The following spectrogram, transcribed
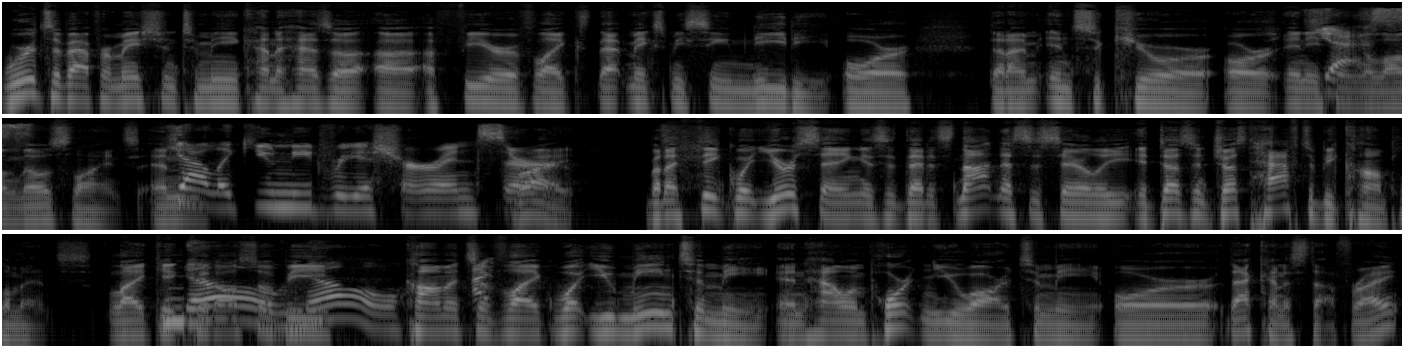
words of affirmation to me kind of has a, a a fear of like that makes me seem needy or that I'm insecure or anything Yes. along those lines. And yeah like you need reassurance or Right. But I think what you're saying is that it's not necessarily, it doesn't just have to be compliments. Like it could also be no. comments of like what you mean to me and how important you are to me or that kind of stuff, right?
